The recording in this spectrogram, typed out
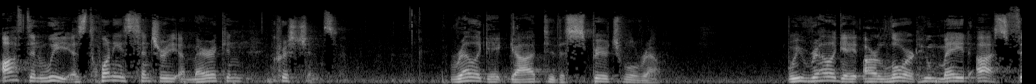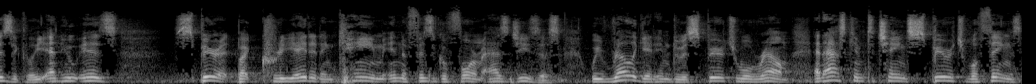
Often we, as 20th century American Christians, relegate God to the spiritual realm. We relegate our Lord, who made us physically and who is spirit but created and came in a physical form as Jesus. We relegate him to a spiritual realm and ask him to change spiritual things,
